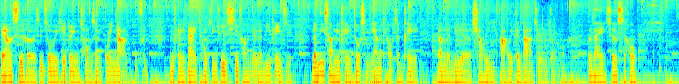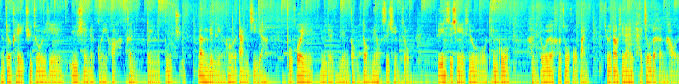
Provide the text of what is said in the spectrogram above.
非常适合是做一些对应重整归纳的部分。你可以再重新去思考你的能力配置，能力上面可以做什么样的调整，可以让能力的效益发挥更大的作用哦。那在这个时候，你就可以去做一些预先的规划跟对应的布局，让你的年后的淡季啊，不会你的员工都没有事情做。这件事情也是我听过很多的合作伙伴，就到现在还做得很好的，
